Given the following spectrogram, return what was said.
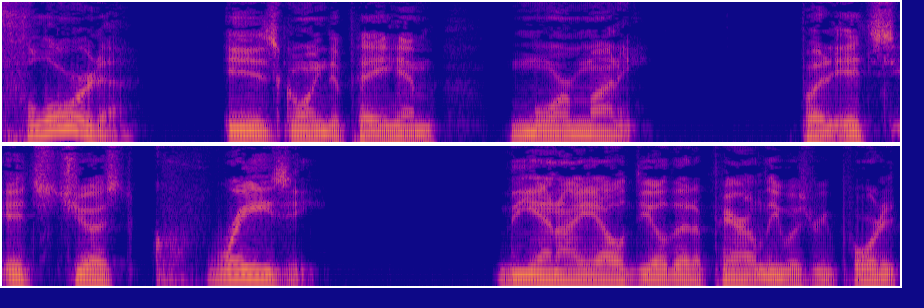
Florida is going to pay him more money, but it's it's just crazy. The NIL deal that apparently was reported.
